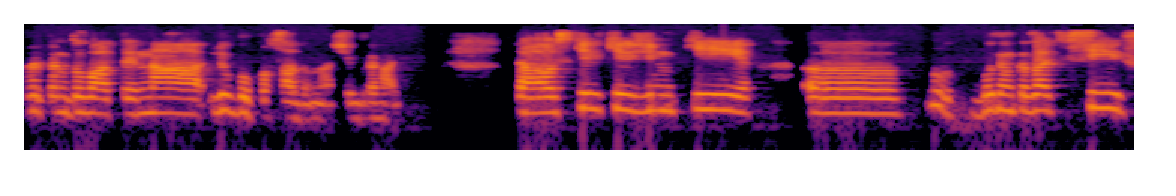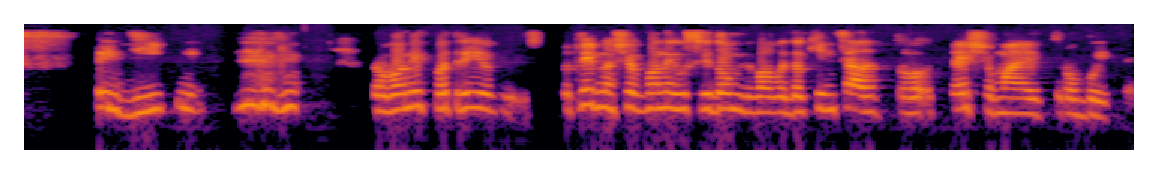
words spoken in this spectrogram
претендувати на любу посаду в нашій бригаді. Та оскільки жінки, е, ну будемо казати, всі тендітні, то вони потрібно, щоб вони усвідомлювали до кінця те, що мають робити.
